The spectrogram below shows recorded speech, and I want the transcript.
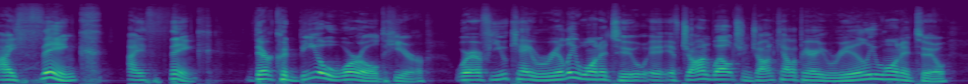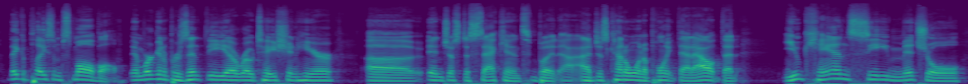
I think I think there could be a world here where if UK really wanted to, if John Welch and John Calipari really wanted to, they could play some small ball. And we're going to present the uh, rotation here uh, in just a second, but I just kind of want to point that out that you can see Mitchell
